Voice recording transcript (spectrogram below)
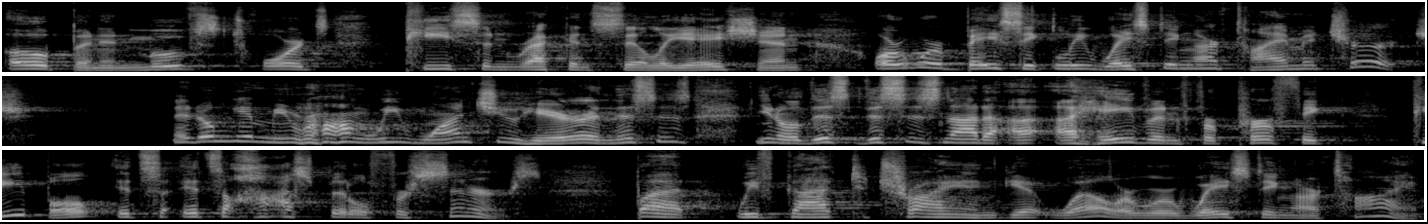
open and moves towards peace and reconciliation, or we're basically wasting our time at church. Now, don't get me wrong, we want you here, and this is, you know, this, this is not a, a haven for perfect people, it's, it's a hospital for sinners. But we've got to try and get well, or we're wasting our time.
